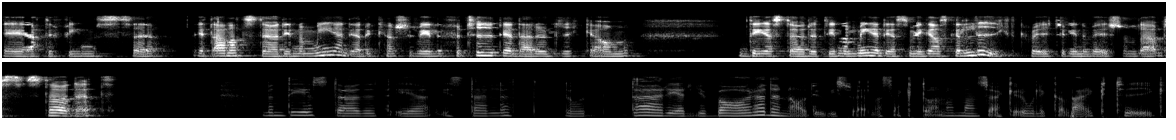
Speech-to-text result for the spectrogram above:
eh, att det finns eh, ett annat stöd inom media. Du kanske vill förtydliga där Ulrika om det stödet inom media som är ganska likt Creative Innovation Labs-stödet. Men det stödet är istället, då, där är det ju bara den audiovisuella sektorn och man söker olika verktyg,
